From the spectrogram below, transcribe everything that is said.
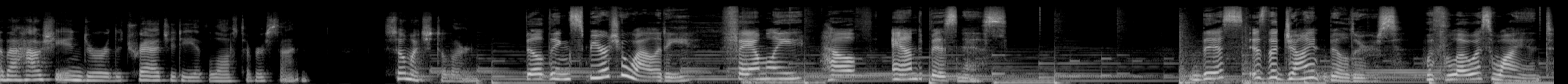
about how she endured the tragedy of the loss of her son. So much to learn. Building spirituality, family, health, and business. This is The Giant Builders with Lois Wyant.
